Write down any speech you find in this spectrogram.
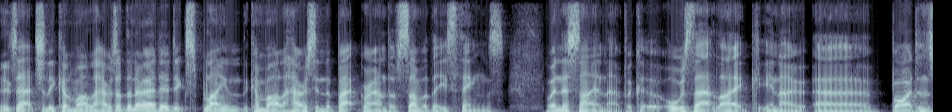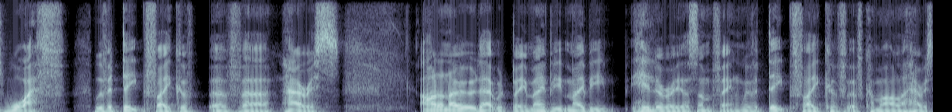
It's actually Kamala Harris. I don't know how they'd explain Kamala Harris in the background of some of these things when they're saying that, because, or was that like you know uh, Biden's wife with a deep fake of of uh, Harris? I don't know who that would be. Maybe maybe Hillary or something with a deep fake of, of Kamala Harris.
